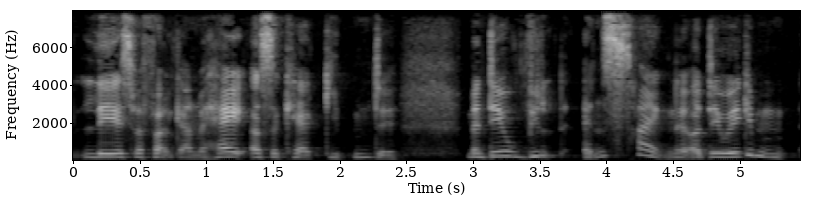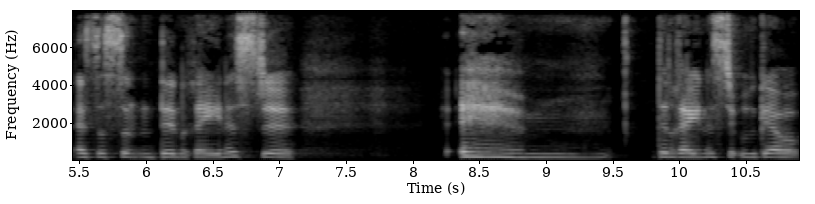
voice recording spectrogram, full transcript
læse, hvad folk gerne vil have, og så kan jeg give dem det. Men det er jo vildt anstrengende, og det er jo ikke altså sådan den reneste, øhm, den reneste udgave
